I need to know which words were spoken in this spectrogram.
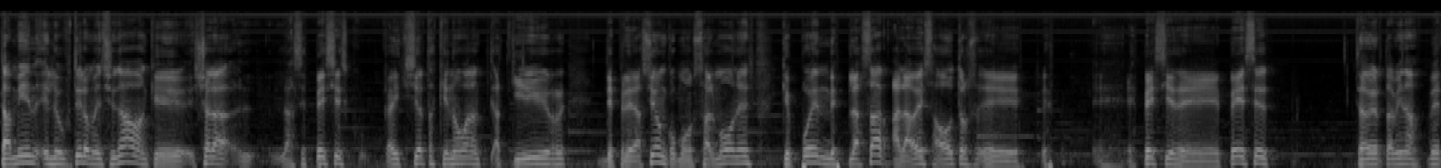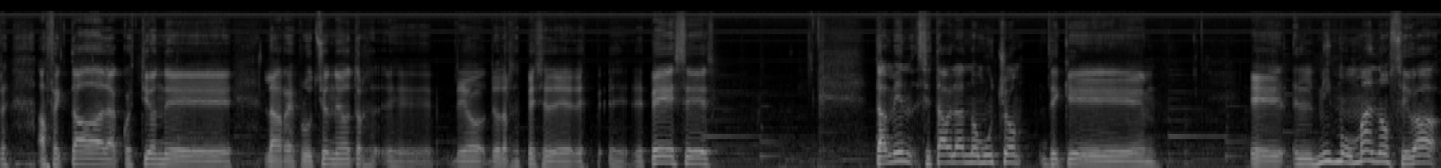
También eh, usted lo mencionaban que ya la- las especies, hay ciertas que no van a adquirir depredación como salmones, que pueden desplazar a la vez a otras especies de peces se va a ver también a afectada la cuestión de la reproducción de otros eh, de, otras especies de, de espe- eh, de peces. También se está hablando mucho de que eh, el mismo humano se va,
